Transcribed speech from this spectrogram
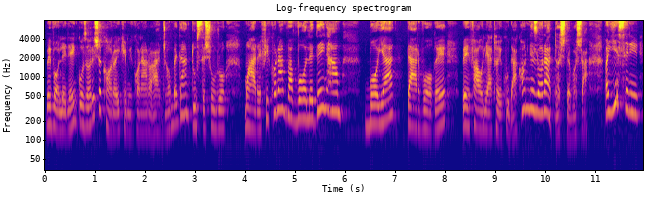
به والدین گزارش کارهایی که می‌کنن رو انجام بدن دوستشون رو معرفی کنن و والدین هم باید در واقع به فعالیت های کودکان نظارت داشته باشن و یه سری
